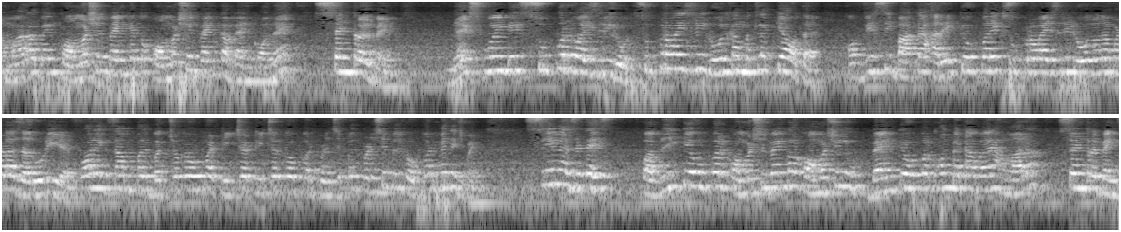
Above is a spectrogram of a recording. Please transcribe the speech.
हमारा बैंक कॉमर्शियल बैंक है तो कॉमर्शियल बैंक का बैंक कौन है? Central bank next point is supervisory role supervisory role का मतलब क्या होता है? ऑब्वियसली बात है हर एक के ऊपर एक सुपरवाइजरी रोल होना बड़ा ज़रूरी है। फॉर एग्ज़ाम्पल बच्चों के ऊपर टीचर टीचर के ऊपर प्रिंसिपल प्रिंसिपल के ऊपर management same as it is public के ऊपर कॉमर्शियल बैंक और कॉमर्शियल बैंक के ऊपर कौन बैठा हुआ है? हमारा सेंट्रल बैंक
